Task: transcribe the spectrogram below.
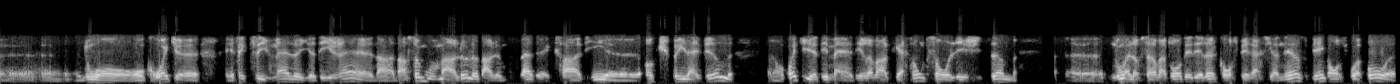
Euh, nous, on, croit que effectivement, il y a des gens euh, dans, ce mouvement-là, là, dans le mouvement de, qui vient euh, occuper la ville. on croit qu'il y a des, revendications qui sont légitimes. Nous, à l'Observatoire des délais conspirationnistes, bien qu'on ne soit pas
